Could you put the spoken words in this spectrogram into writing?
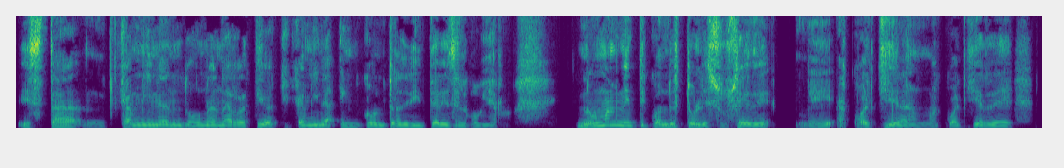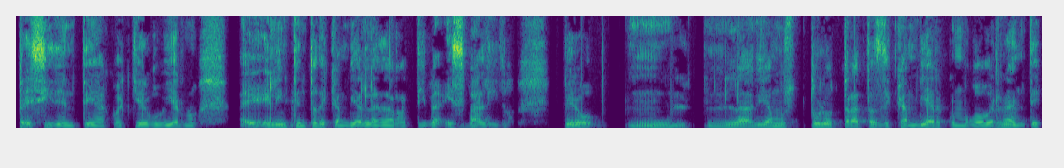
está caminando, una narrativa que camina en contra del interés del gobierno. Normalmente cuando esto le sucede eh, a cualquiera, a cualquier eh, presidente, a cualquier gobierno, eh, el intento de cambiar la narrativa es válido, pero mm, la, digamos, tú lo tratas de cambiar como gobernante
